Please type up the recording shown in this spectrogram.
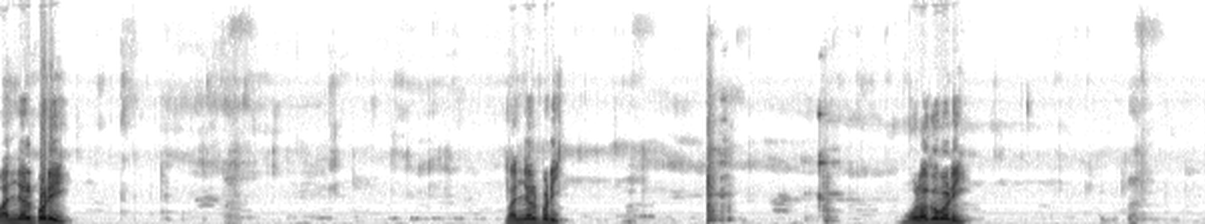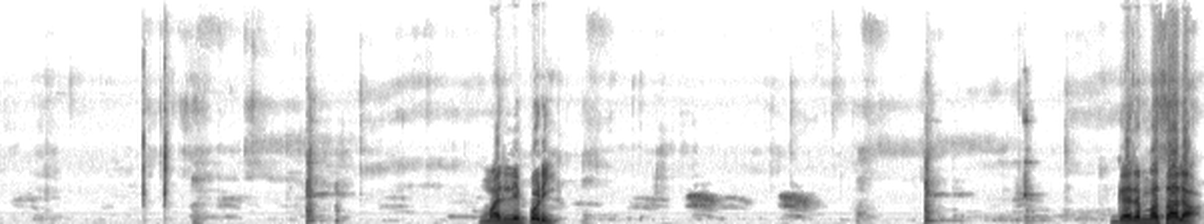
മഞ്ഞൾപ്പൊടി. മഞ്ഞൾപ്പൊടി. മുളക് പൊടി മല്ലിപ്പൊടി. ഗരം മസാല.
